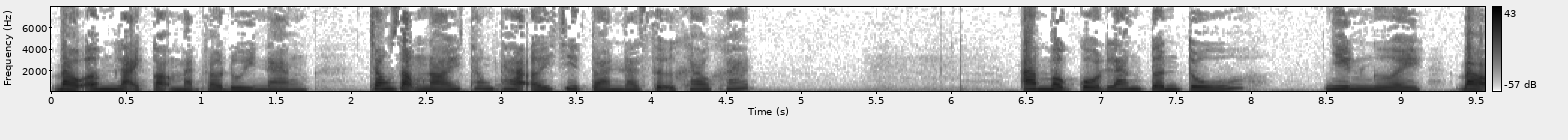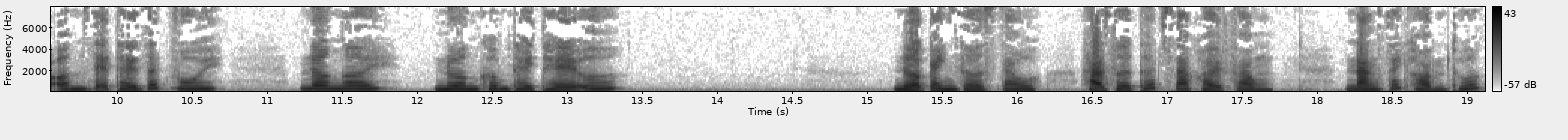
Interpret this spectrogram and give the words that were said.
Bảo âm lại cọ mặt vào đùi nàng, trong giọng nói thong thả ấy chỉ toàn là sự khao khát. A mộc cổ lang tuân tú, nhìn người, bảo âm sẽ thấy rất vui. Nương ơi, nương không thấy thế ư? Nửa canh giờ sau, hạ sơ thất ra khỏi phòng, nàng sách hòm thuốc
